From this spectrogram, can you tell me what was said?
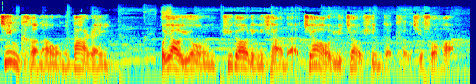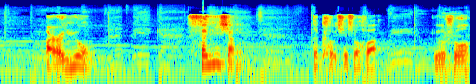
尽可能我们大人不要用居高临下的教育教训的口气说话，而用。分享的口气说话，比如说，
